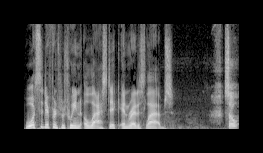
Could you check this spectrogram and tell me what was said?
What's the difference between Elastic and Redis Labs? So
